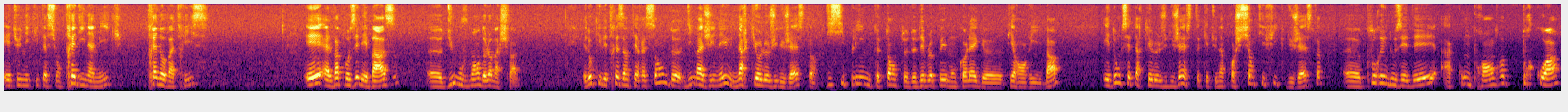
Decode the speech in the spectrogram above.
est une équitation très dynamique, très novatrice, et elle va poser les bases du mouvement de l'homme à cheval. Et donc il est très intéressant d'imaginer une archéologie du geste, discipline que tente de développer mon collègue euh, Pierre-Henri Bas. Et donc cette archéologie du geste, qui est une approche scientifique du geste, euh, pourrait nous aider à comprendre pourquoi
